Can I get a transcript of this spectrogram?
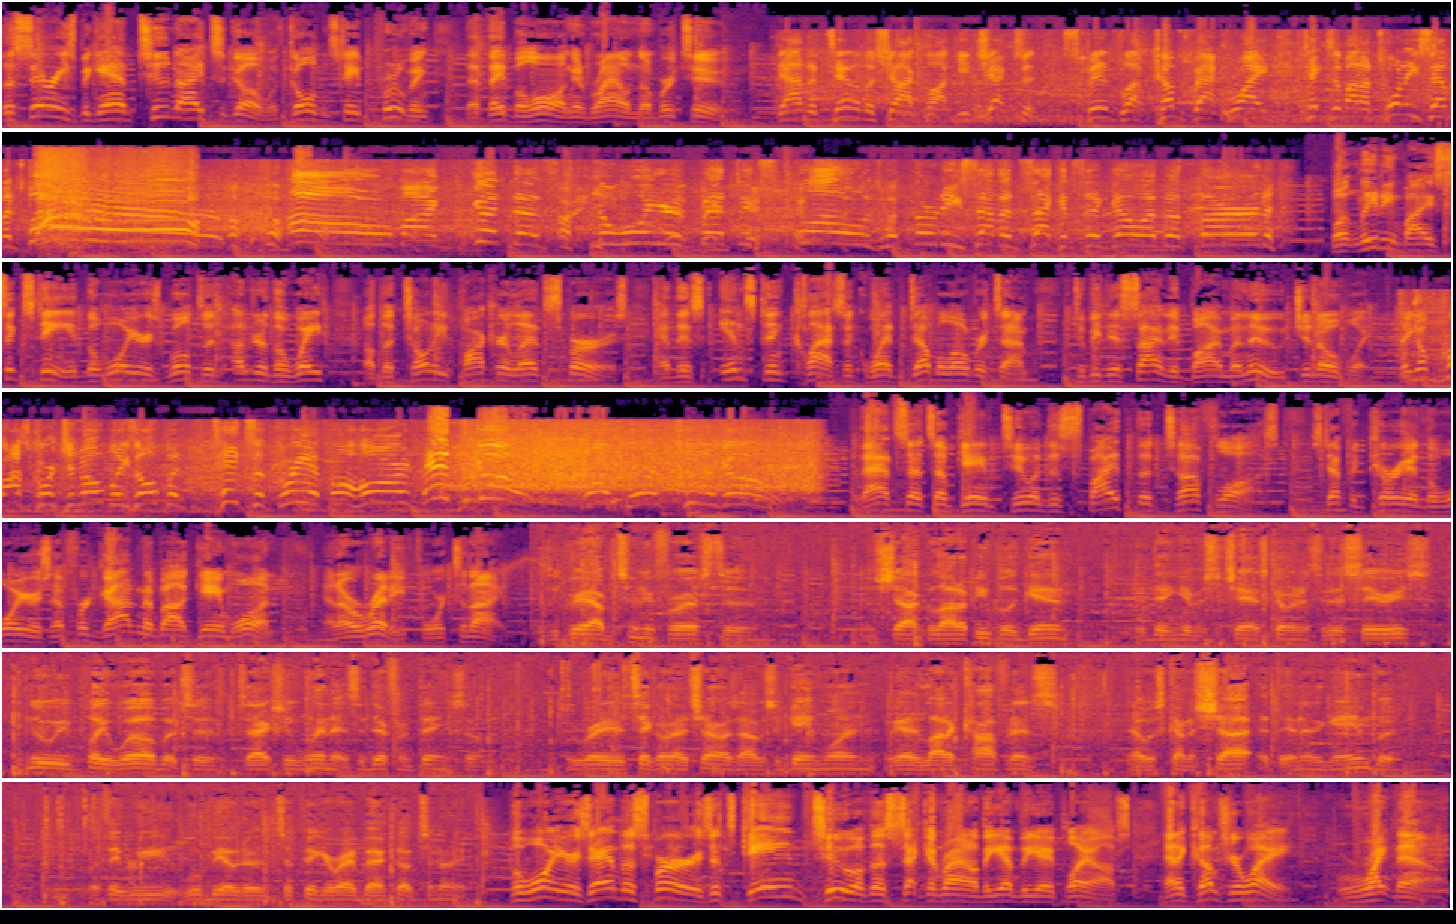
The series began two nights ago with Golden State proving that they belong in round number two. Down to 10 on the shot clock. He checks it, spins left, comes back right, takes about a 27. Oh! oh my goodness! The Warriors bench explodes with 37 seconds to go in the third. But leading by 16, the Warriors wilted under the weight of the Tony Parker led Spurs, and this instant classic went double overtime to be decided by Manu Ginobili. They go cross court, Ginobili's open, takes a three at the horn. It's good! 1.2 to go. That sets up game two, and despite the tough loss, Stephen Curry and the Warriors have forgotten about game one and are ready for tonight. It's a great opportunity for us to shock a lot of people again that didn't give us a chance coming into this series knew we played well, but to, to actually win it's a different thing. So we're ready to take on that challenge. Obviously, game one, we had a lot of confidence that was kind of shot at the end of the game, but I think we will be able to, to pick it right back up tonight. The Warriors and the Spurs, it's game two of the second round of the NBA playoffs, and it comes your way right now.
